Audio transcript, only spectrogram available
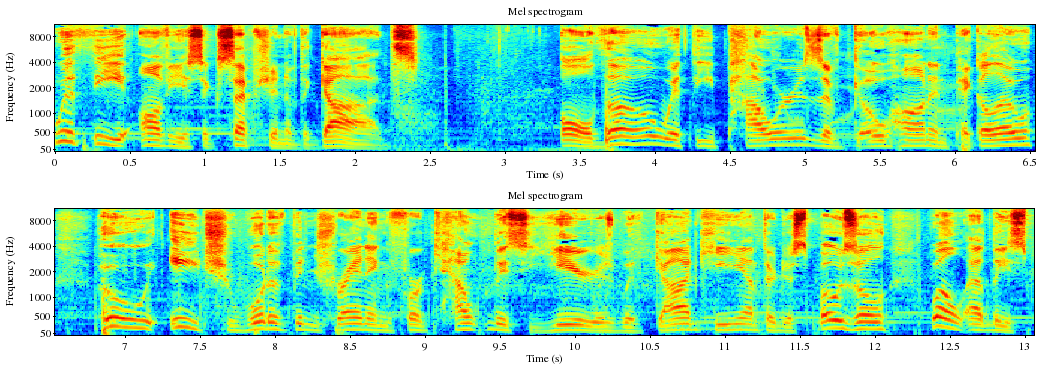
with the obvious exception of the gods. Although, with the powers of Gohan and Piccolo, who each would have been training for countless years with God Ki at their disposal, well, at least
